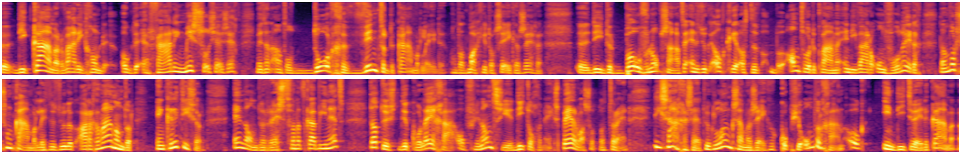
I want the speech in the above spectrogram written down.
Uh, die Kamer, waar hij gewoon ook de ervaring mist, zoals jij zegt, met een aantal doorgewinterde Kamerleden. Want dat mag je toch zeker zeggen. Uh, die er bovenop zaten. En natuurlijk elke keer als de antwoorden kwamen en die waren onvolledig, dan wordt zo'n Kamerlid natuurlijk argwanender en kritischer. En dan de rest van het kabinet, dat dus de collega op financiën, die toch een expert was op dat terrein, die zagen zij natuurlijk langzaam maar zeker kopje ondergaan. Ook in die Tweede Kamer,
